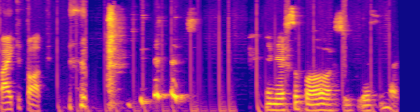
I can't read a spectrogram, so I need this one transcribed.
Pike top. MF suporte e assim vai.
